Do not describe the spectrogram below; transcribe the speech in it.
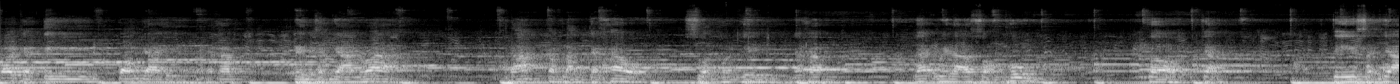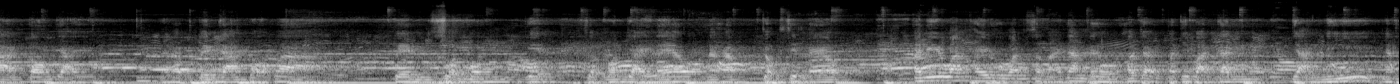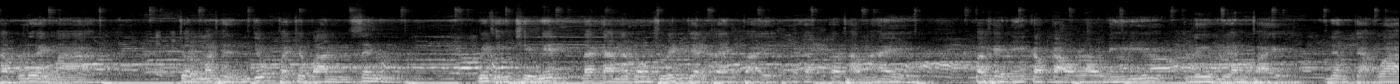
ก็จะตีกองใหญ่นะครับ เป็นสัญญาณว่าพระกำลังจะเข้าสวดมนต์เย็นนะครับ และเวลาสองทุ่ม สัญญาณกองใหญ่นะครับเป็นการบอกว่าเป็นสวดมนต์เย็นสวดมนต์ใหญ่แล้วนะครับ จบสิ้นแล้ว อันนี้วัดไทยทวนสมัยดั้งเดิมเขาจะปฏิบัติกันอย่างนี้นะครับเรื่อยมา จนมาถึงยุคปัจจุบันซึ่งวิถีชีวิตและการดำรงชีวิตเปลี่ยนแปลงไปนะครับ ก็ทำให้ประเพณีเก่าๆเหล่านี้ลืมเลือนไป เนื่องจากว่า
